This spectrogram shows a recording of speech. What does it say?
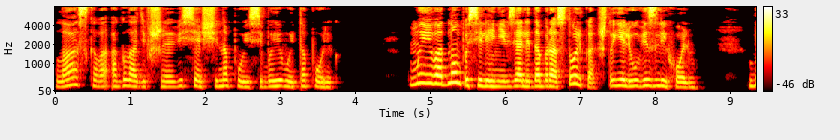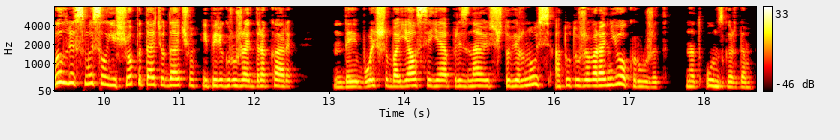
ласково огладившая висящий на поясе боевой топорик. Мы и в одном поселении взяли добра столько, что еле увезли Хольм. Был ли смысл еще пытать удачу и перегружать дракары? Да и больше боялся я, признаюсь, что вернусь, а тут уже воронье кружит над Унсгардом,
